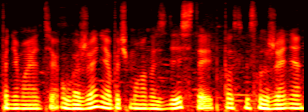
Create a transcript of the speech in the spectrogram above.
понимаете, уважение, почему оно здесь стоит после служения?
